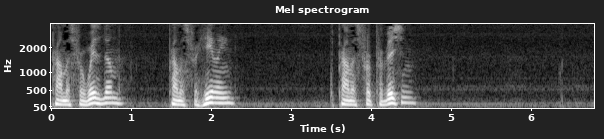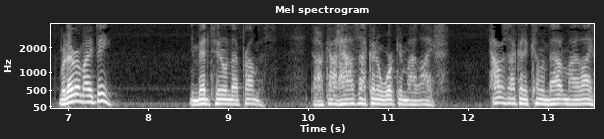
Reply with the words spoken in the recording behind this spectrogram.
promise for wisdom, promise for healing, the promise for provision, whatever it might be. You meditate on that promise. Now, God, how's that going to work in my life? How is that going to come about in my life?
